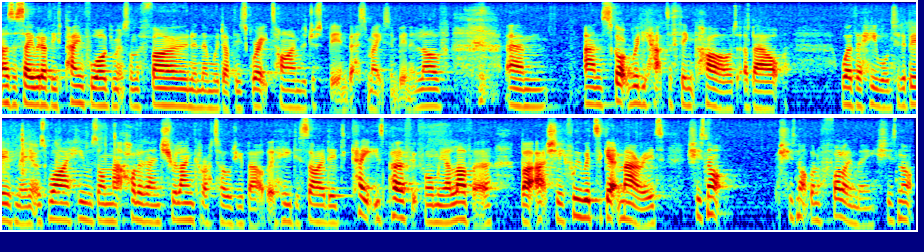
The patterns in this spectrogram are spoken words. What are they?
as I say, we'd have these painful arguments on the phone, and then we'd have these great times of just being best mates and being in love. Um, and Scott really had to think hard about whether he wanted to be with me. And it was why he was on that holiday in Sri Lanka I told you about, that he decided, Kate is perfect for me, I love her, but actually, if we were to get married, she's not she's not going to follow me. She's not,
